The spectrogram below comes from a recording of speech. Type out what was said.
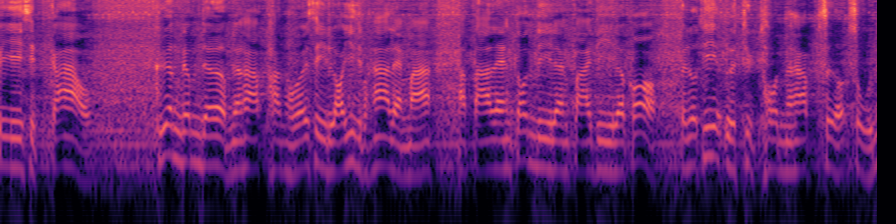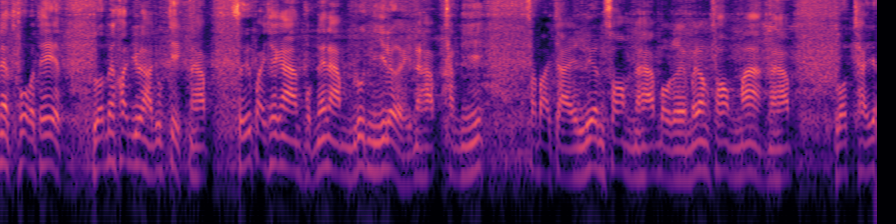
ปี 19 เครื่องเดิมๆนะครับ1,600ซี125แรงม้า อัตราแรงต้นดีแรงปลายดี แล้วก็เป็นรถที่อึดถึกทนนะครับเสือศูนย์เนี่ยทั่วประเทศ รถไม่ค่อยมีปัญหาจุกจิกนะครับซื้อไปใช้งานผมแนะนำรุ่นนี้เลยนะครับคันนี้สบายใจเรื่องซ่อมนะครับบอกเลยไม่ต้องซ่อมมากนะครับ รถใช้ย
